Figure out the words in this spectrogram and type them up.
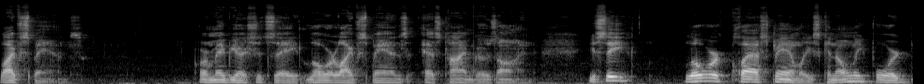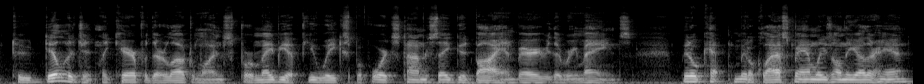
lifespans. Or maybe I should say lower lifespans as time goes on. You see, lower class families can only afford to diligently care for their loved ones for maybe a few weeks before it's time to say goodbye and bury the remains. Middle, middle class families, on the other hand,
